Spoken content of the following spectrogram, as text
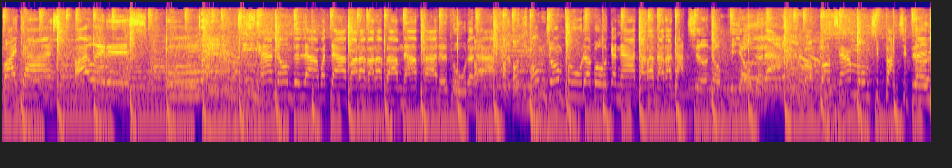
Bye guys, bye ladies. Mm. 음. 띵한 놈들 나왔다. 바라바라밤 나 팔을 풀어라. 어디 몸 좀 풀어볼까? 나 달아달아. 다쳐 높이 올려라. 뻣뻣한 몸치 박치들.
